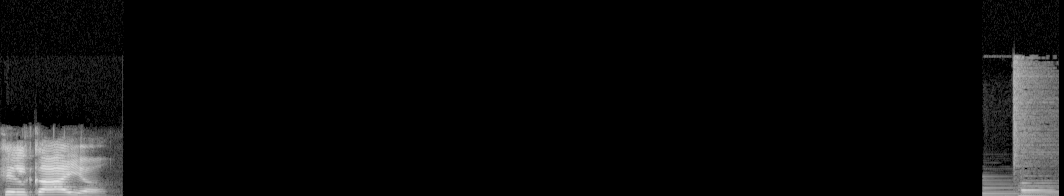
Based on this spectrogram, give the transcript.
हिलकाय Thank you.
